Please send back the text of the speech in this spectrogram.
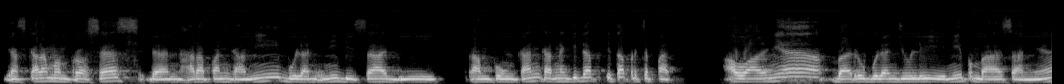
yang sekarang memproses dan harapan kami bulan ini bisa di rampungkan karena kita kita percepat. Awalnya baru bulan Juli ini pembahasannya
